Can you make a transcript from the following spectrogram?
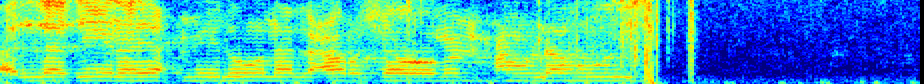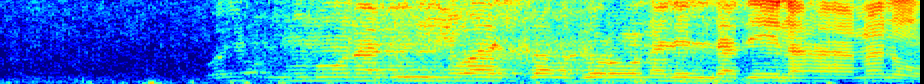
الذين يحملون العرش ومن حوله ويؤمنون به ويستغفرون للذين آمنوا.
